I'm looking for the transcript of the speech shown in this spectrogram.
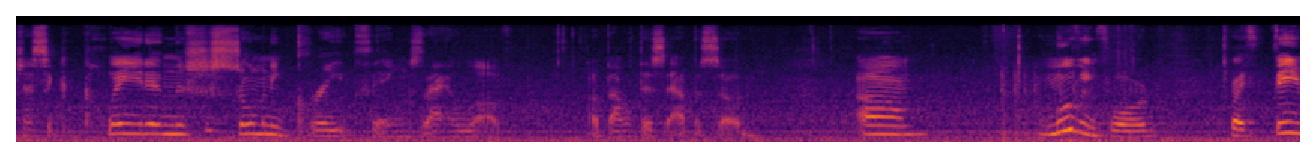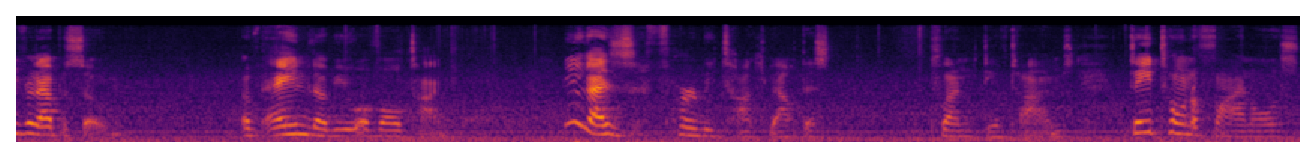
Jessica Clayton. There's just so many great things that I love about this episode. Um, moving forward it's my favorite episode of ANW of all time. You guys have heard me talk about this plenty of times. Daytona Finals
